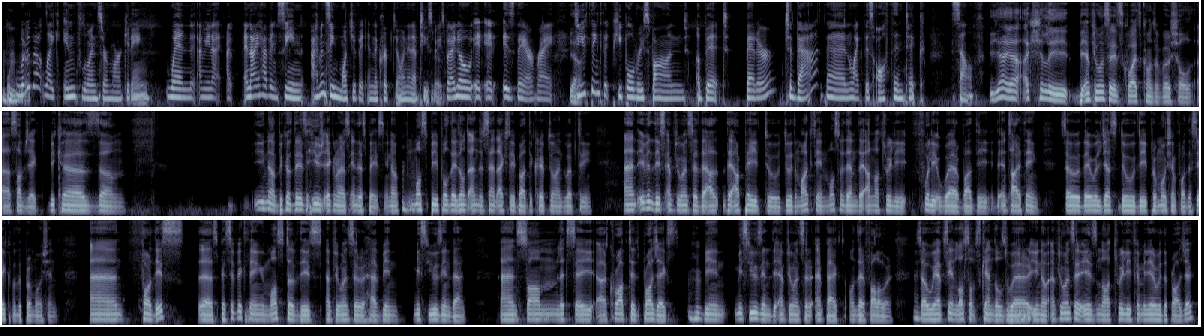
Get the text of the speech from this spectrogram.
Mm-hmm. What about like influencer marketing? When I mean, I, I and I haven't seen I haven't seen much of it in the crypto and NFT space, but I know it it is there, right? Yeah. Do you think that people respond a bit better to that than like this authentic self? Yeah, yeah. Actually, the influencer is quite controversial uh, subject because, um, you know, because there is a huge ignorance in the space. You know, most people they don't understand actually about the crypto and Web three, and even these influencers they are they are paid to do the marketing. Most of them they are not really fully aware about the the entire thing, so they will just do the promotion for the sake of the promotion, and for this uh, specific thing, most of these influencers have been misusing that, and some, let's say, uh, corrupted projects been misusing the influencer impact on their follower. So we have seen lots of scandals where you know influencer is not really familiar with the project,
